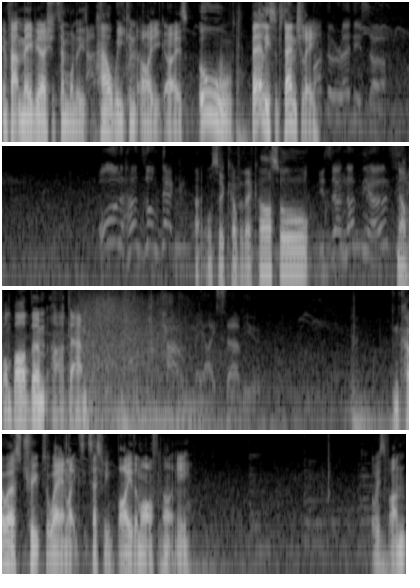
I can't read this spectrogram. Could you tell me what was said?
In fact, maybe I should send one of these. How weakened are you guys? Ooh, fairly substantially. That also cover their castle. Now bombard them. Ah, damn. Serve you? You can coerce troops away and like successfully buy them off, can't you? Always fun.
